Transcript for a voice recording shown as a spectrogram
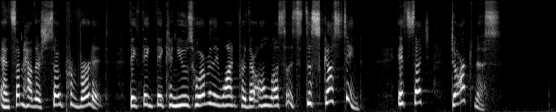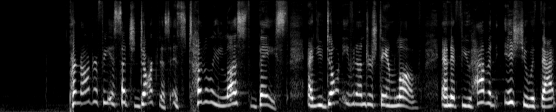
and somehow they're so perverted. They think they can use whoever they want for their own lust. It's disgusting. It's such darkness. Pornography is such darkness. It's totally lust based, and you don't even understand love. And if you have an issue with that,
